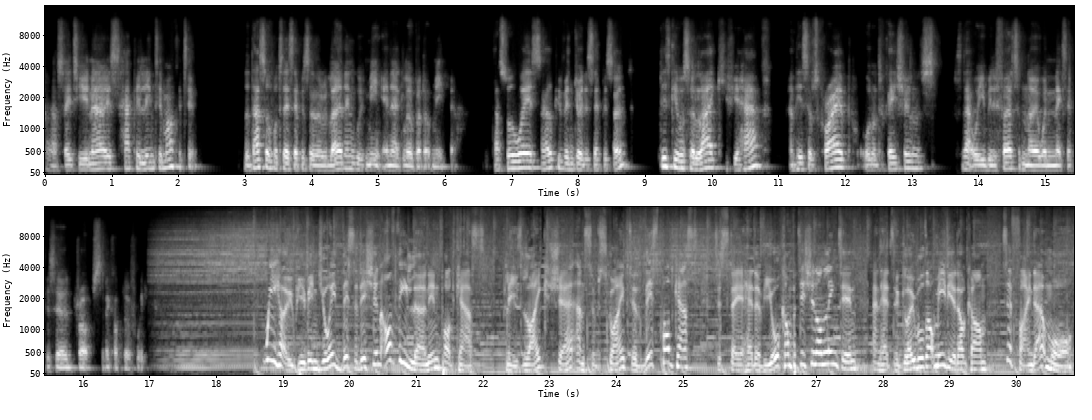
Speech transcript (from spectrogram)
And I'll say to you now is happy LinkedIn marketing. But that's all for today's episode of Learning with me, and Global Media. As always, I hope you've enjoyed this episode. Please give us a like if you have, and hit subscribe or notifications so that way you'll be the first to know when the next episode drops in a couple of weeks. We hope you've enjoyed this edition of the Learning Podcast. Please like, share, and subscribe to this podcast to stay ahead of your competition on LinkedIn and head to global.media.com to find out more.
